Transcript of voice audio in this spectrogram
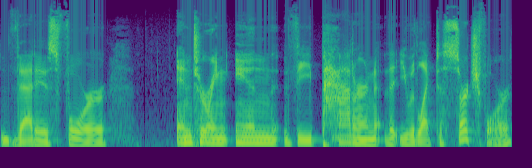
that is for entering in the pattern that you would like to search for,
